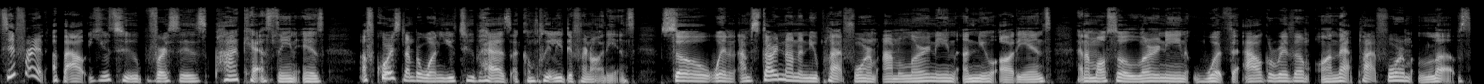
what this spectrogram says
different about YouTube versus podcasting is of course, number one, YouTube has a completely different audience. So when I'm starting on a new platform, I'm learning a new audience and I'm also learning what the algorithm on that platform loves.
